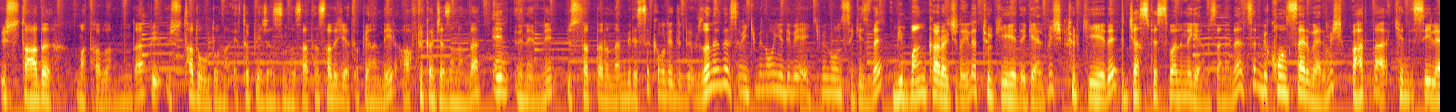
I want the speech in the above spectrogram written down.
üstadı Matalu'nun da bir üstad olduğunu Etopya cazında zaten sadece Etopya'nın değil Afrika cazının da en önemli üstadlarından birisi kabul ediliyor. Zannedersem 2017 veya 2018'de bir banka aracılığıyla Türkiye'ye de gelmiş. Türkiye'ye de caz festivalinde gelmiş zannedersem bir konser vermiş ve hatta kendisiyle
